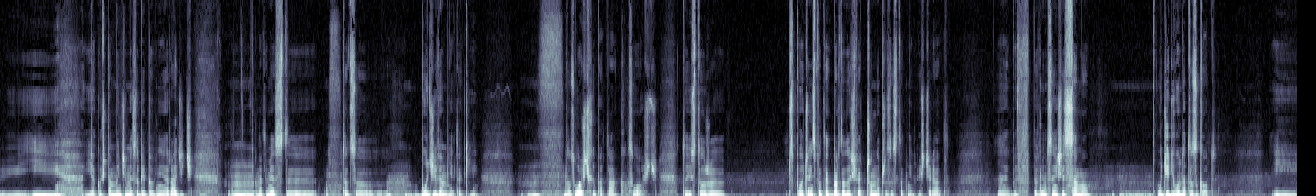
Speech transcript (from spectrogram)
i, i jakoś tam będziemy sobie pewnie radzić. Mm, natomiast y, to, co budzi we mnie taki no złość chyba, tak, złość. To jest to, że społeczeństwo tak bardzo doświadczone przez ostatnie 200 lat jakby w pewnym sensie samo mm, udzieliło na to zgody. I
